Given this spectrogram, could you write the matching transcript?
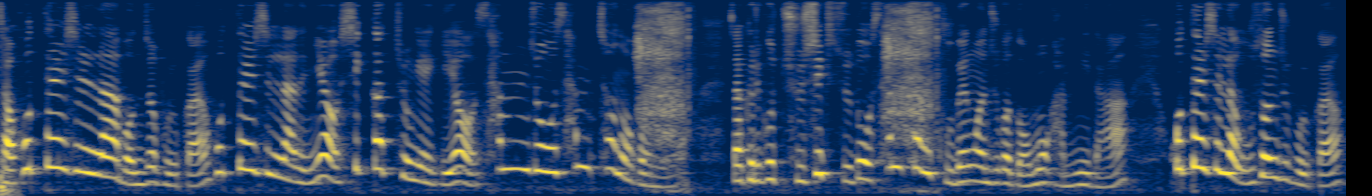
자, 호텔 신라 먼저 볼까요? 호텔 신라는요. 시가총액이요. 3조 3천억 원이에요. 자, 그리고 주식 수도 3,900만 주가 넘어갑니다. 호텔 신라 우선주 볼까요?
